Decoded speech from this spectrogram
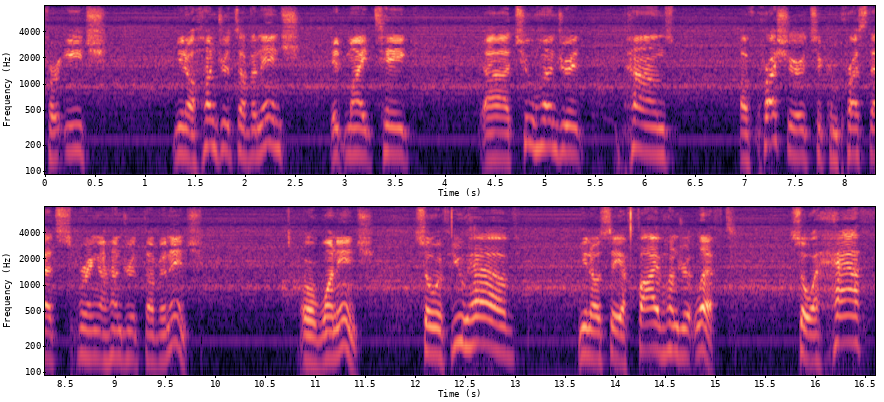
for each, you know, hundredth of an inch, it might take uh, 200 pounds of pressure to compress that spring a hundredth of an inch or one inch. So if you have, you know, say a 500 lift, so a half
